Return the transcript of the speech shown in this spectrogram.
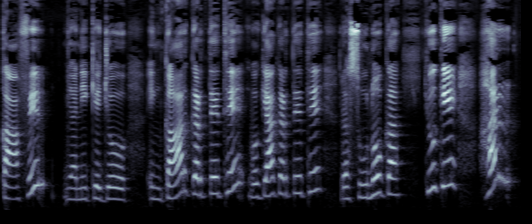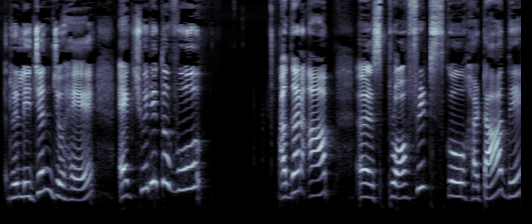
کافر یعنی کہ جو انکار کرتے تھے، وہ کیا کرتے تھے؟ رسولوں کا۔ کیونکہ ہر ریلیجن جو ہے ایکچولی تو وہ اگر آپ پروفٹس کو ہٹا دیں،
